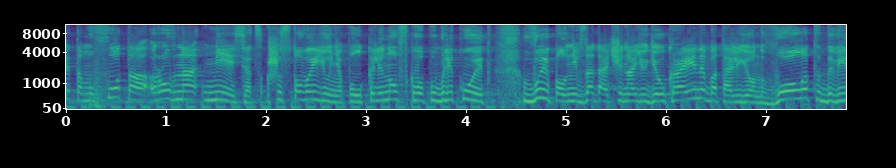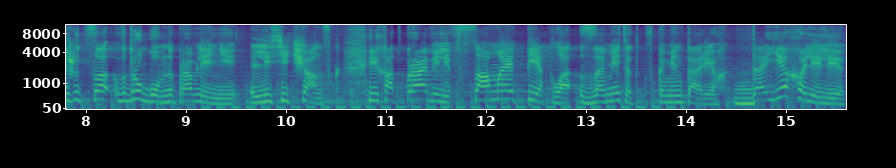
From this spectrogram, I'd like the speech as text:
Этому фото ровно месяц. 6 июня полк Калиновского публикует. Выполнив задачи на юге Украины, батальон «Волод» движется в другом направлении – Лисичанск. Их отправили в самое пекло, заметят в комментариях. Доехали ли?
